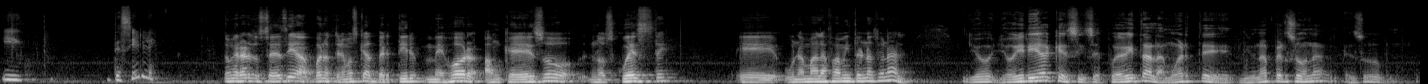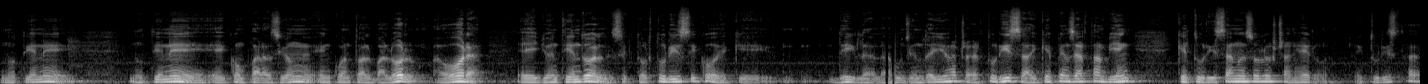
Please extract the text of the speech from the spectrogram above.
y decirle. Don Gerardo, usted decía, bueno, tenemos que advertir mejor, aunque eso nos cueste eh, una mala fama internacional. Yo, yo diría que si se puede evitar la muerte de una persona, eso no tiene, no tiene eh, comparación en cuanto al valor. Ahora, eh, yo entiendo al sector turístico de que la, función de ellos es atraer turistas. Hay que pensar también que el turista no es solo extranjero, el turista,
